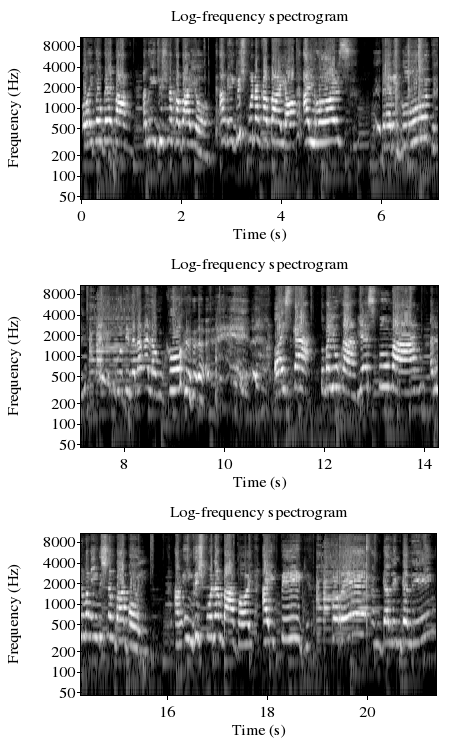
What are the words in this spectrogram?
O ikaw, Bebang, ano English ng kabayo? Ang English po ng kabayo ay horse. Very good. Buti na lang alam ko. o Iska, tumayo ka. Yes po, ma'am. Ano namang English ng baboy? Ang English po ng baboy ay pig. Correct! Ang galing-galing.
